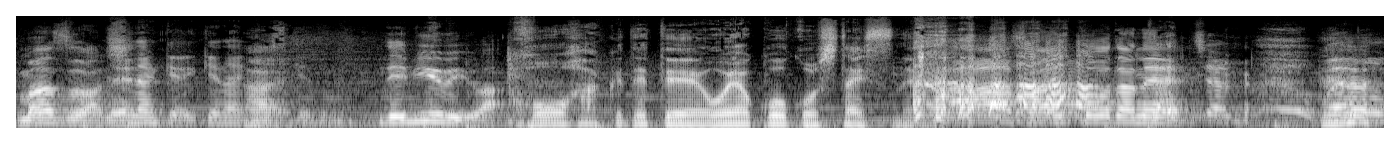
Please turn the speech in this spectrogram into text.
まずはね。しなきゃいけないんですけども、デビュー日は。紅白出て親孝行したいっすね。ああ最高だね。親孝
